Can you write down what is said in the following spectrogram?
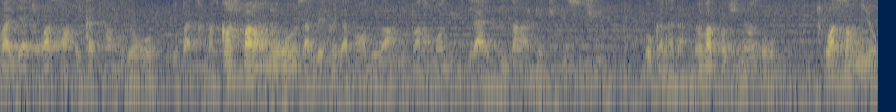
on va dire 300 et 400 000 euros de patrimoine. Quand je parle en euros, ça peut être également en dollars, dépendamment de la ville dans laquelle tu te situes au Canada. Mais on va continuer en euros. 300 000 euros.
